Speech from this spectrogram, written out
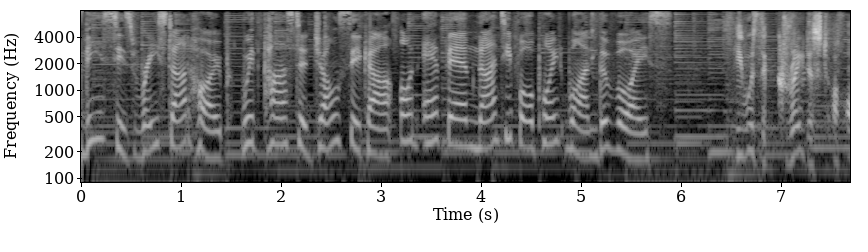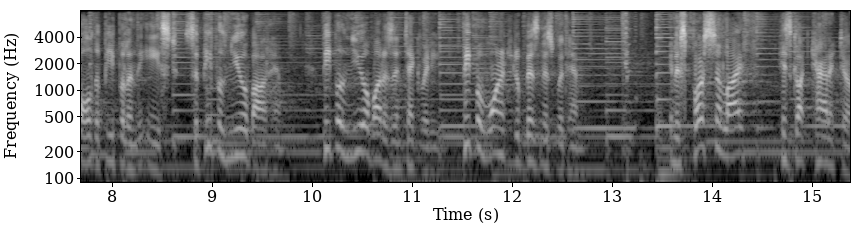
This is Restart Hope with Pastor Joel Sicker on FM 94.1 The Voice. He was the greatest of all the people in the East. So people knew about him. People knew about his integrity. People wanted to do business with him. In his personal life, he's got character.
